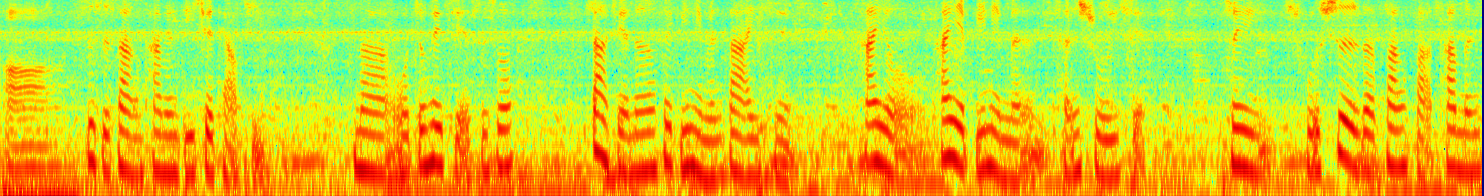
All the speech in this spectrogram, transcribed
啊、嗯。事实上，他们的确调皮。那我就会解释说，大姐呢会比你们大一些，她有，她也比你们成熟一些，所以处事的方法他们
